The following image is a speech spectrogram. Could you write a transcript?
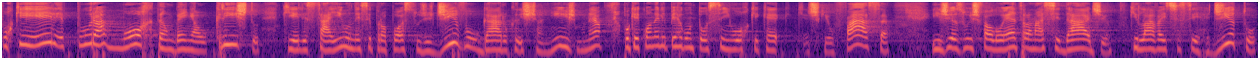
porque ele, por amor também ao Cristo, que ele saiu nesse propósito de divulgar o cristianismo, né? Porque quando ele perguntou, Senhor, o que quer que eu faça? E Jesus falou: entra na cidade que lá vai te ser dito,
